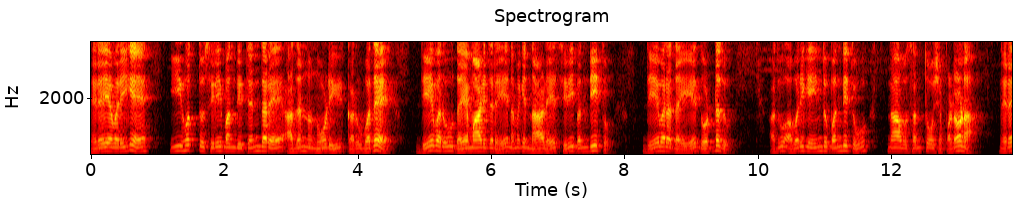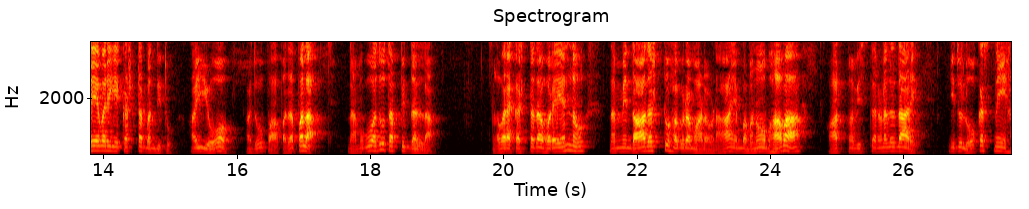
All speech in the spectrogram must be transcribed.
ನೆರೆಯವರಿಗೆ ಈ ಹೊತ್ತು ಸಿರಿ ಬಂದಿತೆಂದರೆ ಅದನ್ನು ನೋಡಿ ಕರುವದೆ, ದೇವರು ದಯಮಾಡಿದರೆ ನಮಗೆ ನಾಳೆ ಸಿರಿ ಬಂದೀತು. ದೇವರ ದಯೆ ದೊಡ್ಡದು. ಅದು ಅವರಿಗೆ ಇಂದು ಬಂದಿತು, ನಾವು ಸಂತೋಷ ಪಡೋಣ ನೆರೆಯವರಿಗೆ ಕಷ್ಟ ಬಂದಿತು. ಅಯ್ಯೋ, ಅದು ಪಾಪದ ಫಲ. ನಮಗೂ ಅದು ತಪ್ಪಿದ್ದಲ್ಲ. ಅವರ ಕಷ್ಟದ ಹೊರೆಯನ್ನು ನಮ್ಮಿಂದಾದಷ್ಟು ಹಗುರ ಮಾಡೋಣ ಎಂಬ ಮನೋಭಾವ ಆತ್ಮವಿಸ್ತರಣದ ದಾರಿ. ಇದು ಲೋಕಸ್ನೇಹ.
